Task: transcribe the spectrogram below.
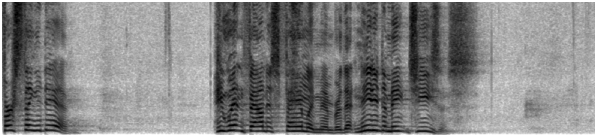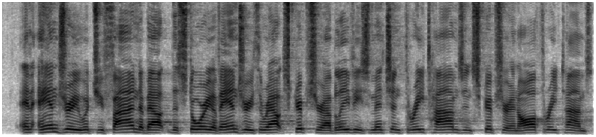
First thing he did. He went and found his family member that needed to meet Jesus. And Andrew, what you find about the story of Andrew throughout Scripture, I believe he's mentioned three times in Scripture, and all three times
